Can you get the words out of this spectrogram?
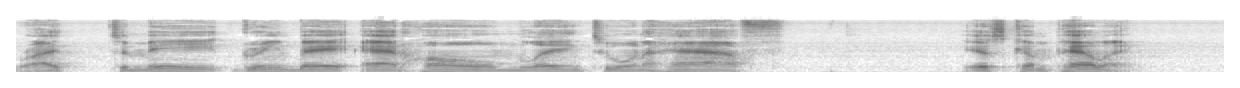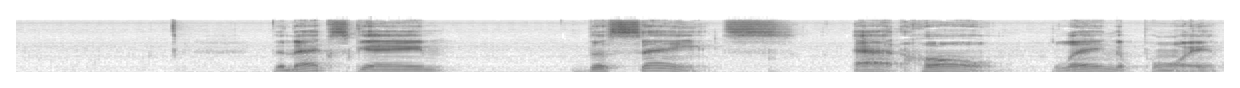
Right? To me, Green Bay at home, laying two and a half, is compelling. The next game the Saints at home, laying a point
